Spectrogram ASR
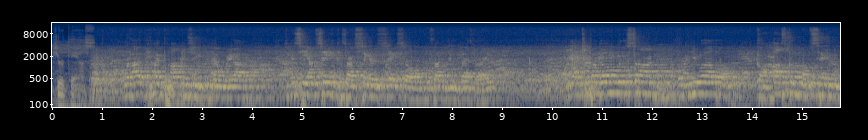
pure chaos. We're hypocrisy and we are, you can see I'm singing because our singer is sick, so I'm trying to do the best, right? We gotta keep on going with the song from a new album called Osculum Obscenum.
